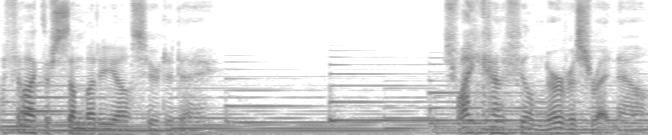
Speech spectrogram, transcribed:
I feel like there's somebody else here today. That's why you kind of feel nervous right now.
